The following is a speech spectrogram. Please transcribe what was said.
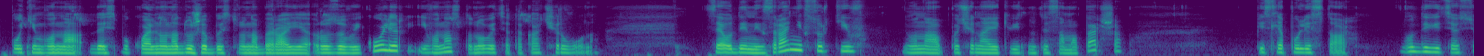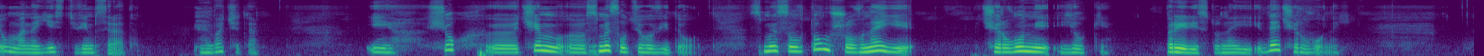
потім вона десь буквально вона дуже швидко набирає розовий колір і вона становиться така червона. Це один із ранніх сортів. Вона починає квітнути сама перша після полістар. От дивіться, все у мене є вімсред. Бачите? І що, е, чим е, смисл цього відео? Смисл в тому, що в неї червоні гілки. Приріст у неї іде червоний.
